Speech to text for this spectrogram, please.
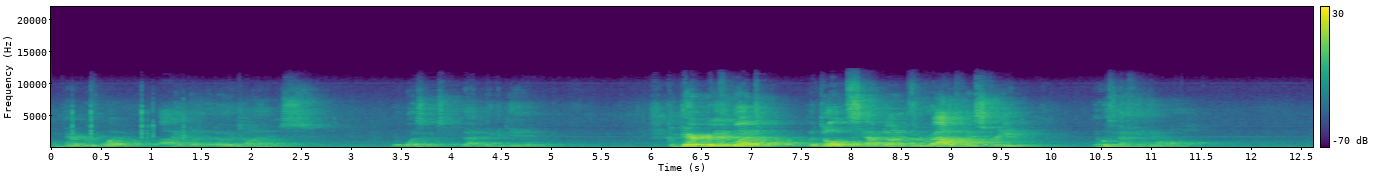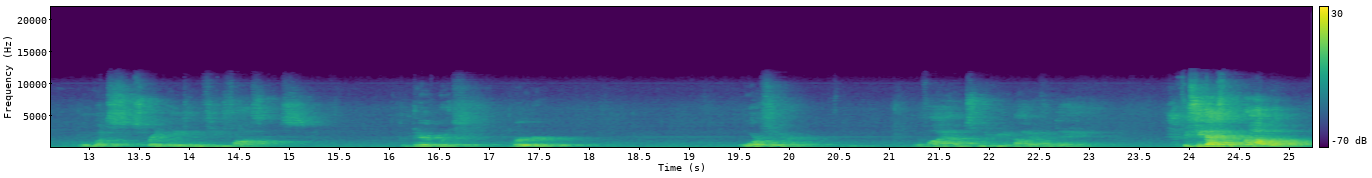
Compared with what I've done at other times, it wasn't that big a deal. Compared with what adults have done throughout history, it was nothing at all. I mean, what's spray painting a few faucets? Compared with murder, warfare, the violence we read about every day. You see, that's the problem.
